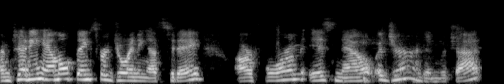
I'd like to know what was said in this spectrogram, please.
I'm Jenny Hamill. Thanks for joining us today. Our forum is now adjourned. And with that,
